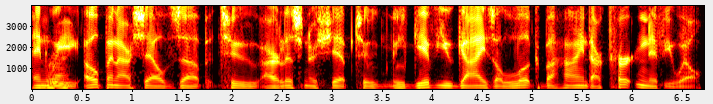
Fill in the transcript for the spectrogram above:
And we open ourselves up to our listenership to give you guys a look behind our curtain, if you will,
